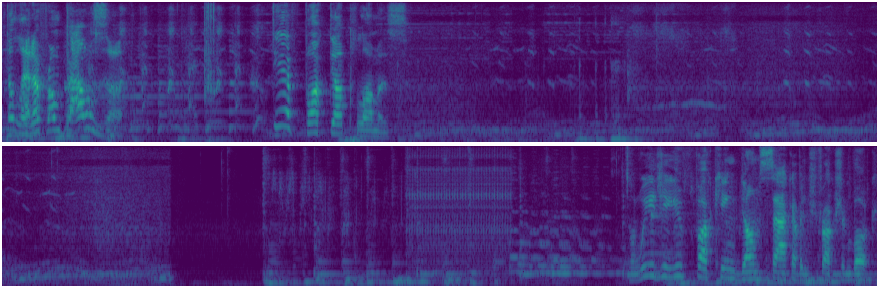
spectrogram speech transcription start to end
The letter from Bowser. Dear fucked up plumbers. Luigi, you fucking dumb sack of instruction book.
